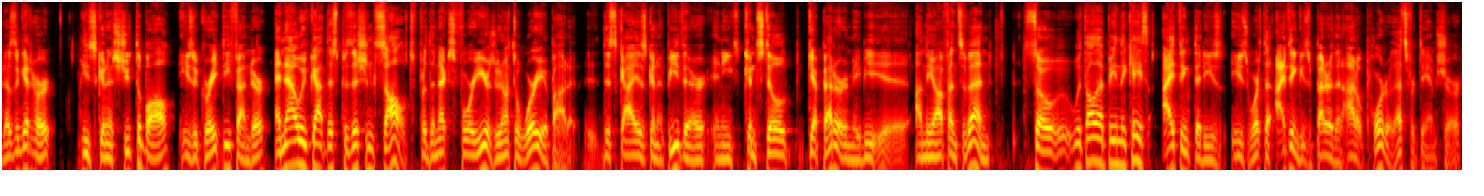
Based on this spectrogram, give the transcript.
doesn't get hurt. He's going to shoot the ball. He's a great defender. And now we've got this position solved for the next four years. We don't have to worry about it. This guy is going to be there and he can still get better and maybe uh, on the offensive end. So with all that being the case, I think that he's he's worth it. I think he's better than Otto Porter. That's for damn sure.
